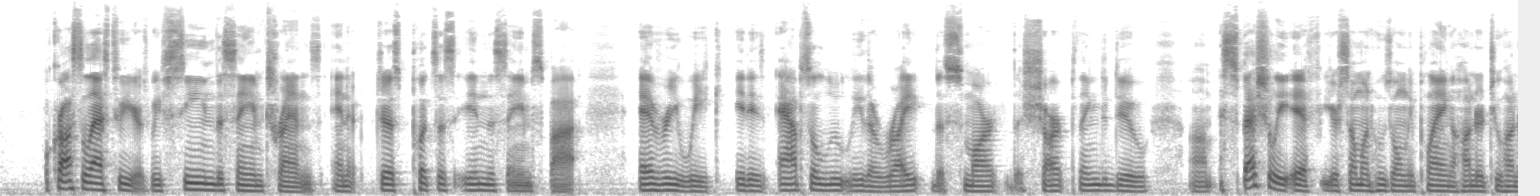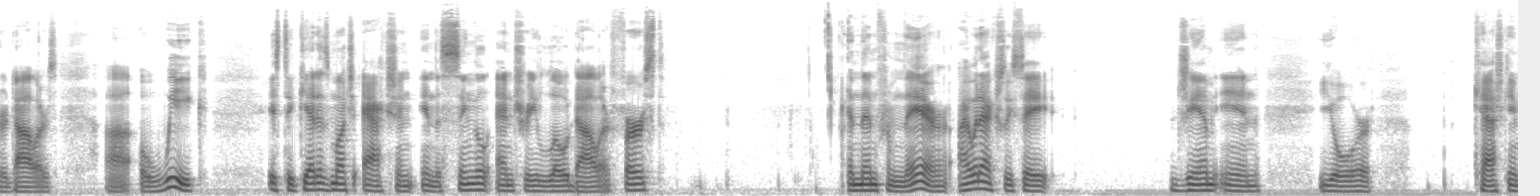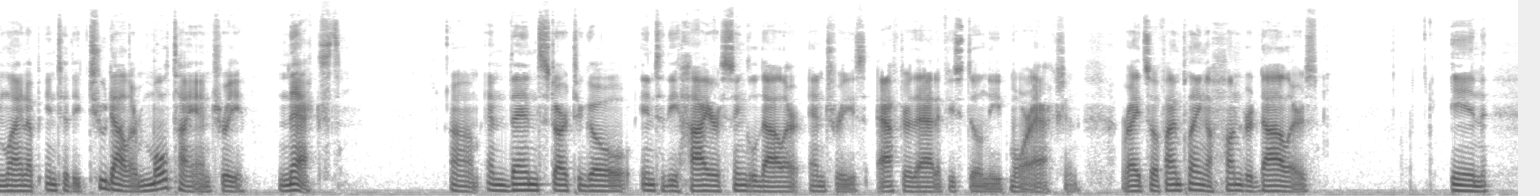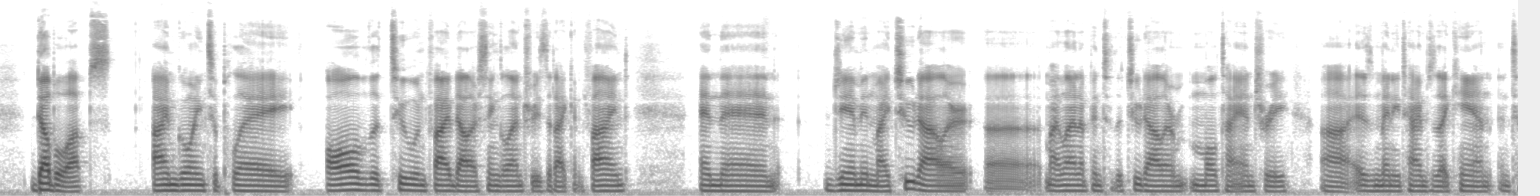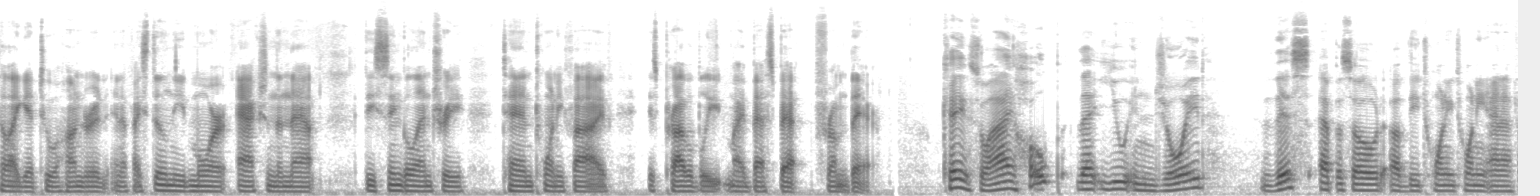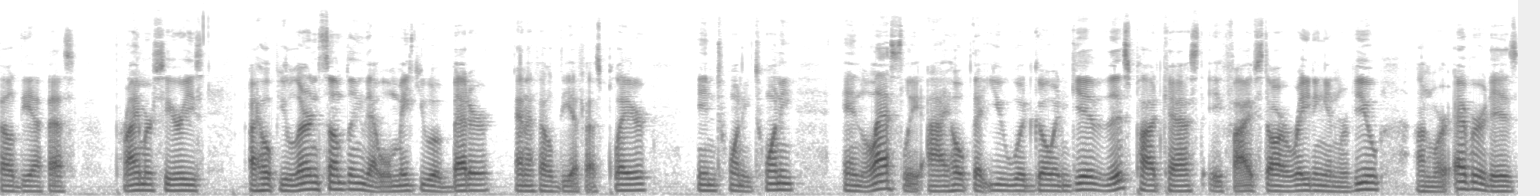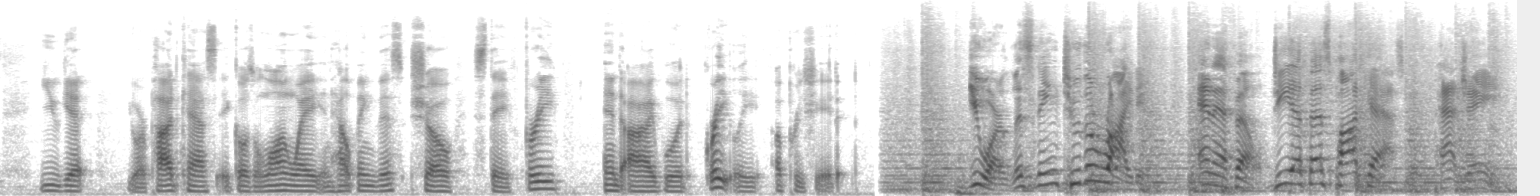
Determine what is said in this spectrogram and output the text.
across the last 2 years, we've seen the same trends and it just puts us in the same spot every week. It is absolutely the right, the smart, the sharp thing to do um, especially if you're someone who's only playing $100, $200 uh, a week, is to get as much action in the single entry low dollar first. And then from there, I would actually say jam in your cash game lineup into the $2 multi entry next. Um, and then start to go into the higher single dollar entries after that if you still need more action right? So if I'm playing $100 in double ups, I'm going to play all the two and five dollar single entries that I can find, and then jam in my two dollar uh, my lineup into the two dollar multi entry uh, as many times as I can until I get to a hundred. And if I still need more action than that, the single entry 1025 is probably my best bet from there. Okay, so I hope that you enjoyed this episode of the 2020 NFL DFS Primer Series. I hope you learned something that will make you a better NFL DFS player in 2020. And lastly, I hope that you would go and give this podcast a five star rating and review on wherever it is you get your podcast. It goes a long way in helping this show stay free, and I would greatly appreciate it. You are listening to the Riding NFL DFS podcast with Pat James.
